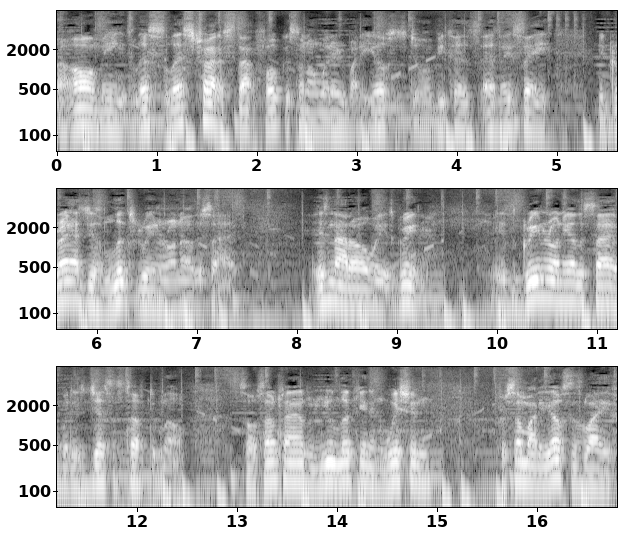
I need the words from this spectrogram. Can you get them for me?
by all means, let's let's try to stop focusing on what everybody else is doing because, as they say, the grass just looks greener on the other side. It's not always greener. It's greener on the other side, but it's just as tough to mow. So sometimes when you're looking and wishing for somebody else's life,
